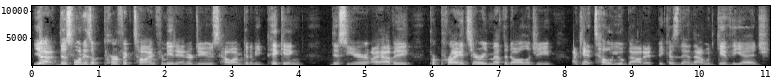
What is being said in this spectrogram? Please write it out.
Yeah, this one is a perfect time for me to introduce how I'm going to be picking this year. I have a proprietary methodology. I can't tell you about it because then that would give the edge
